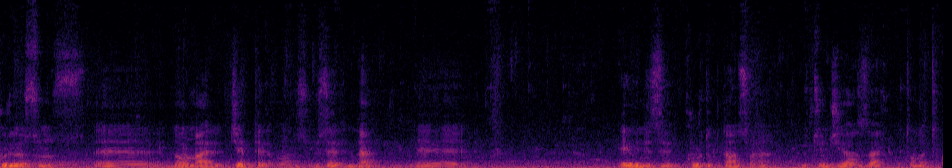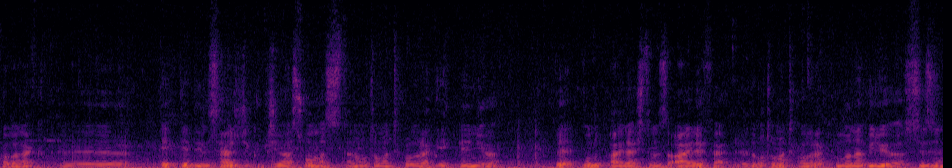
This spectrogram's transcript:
kuruyorsunuz. Ee, normal cep telefonunuz üzerinden e, evinizi kurduktan sonra bütün cihazlar otomatik olarak e, eklediğiniz her cihaz Home Asistan'a otomatik olarak ekleniyor ve bunu paylaştığınız aile fertleri de otomatik olarak kullanabiliyor. Sizin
